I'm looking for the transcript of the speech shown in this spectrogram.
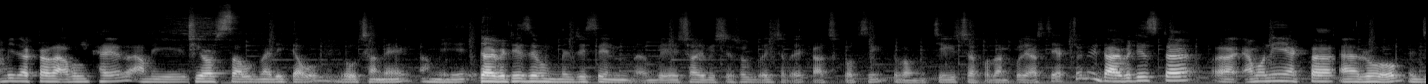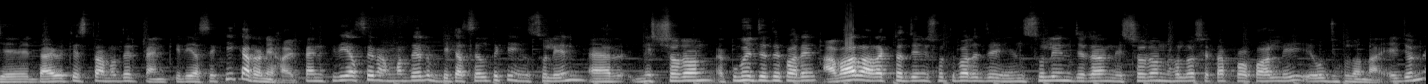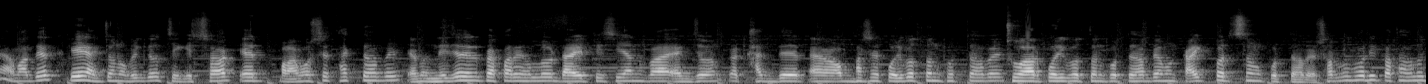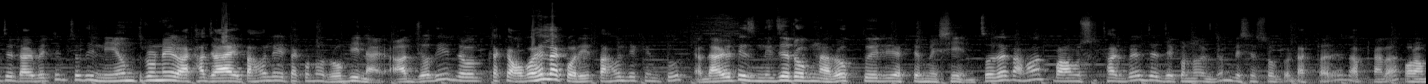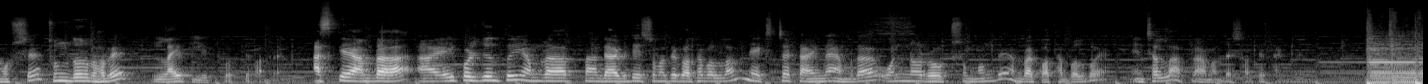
আমি ডাক্তার আবুল খায়ের, আমি শিওরসাল মেডিকেল গুলশানে, আমি ডায়াবেটিস এবং মেডিসিন বিষয় বিশেষজ্ঞ হিসেবে কাজ করছি এবং চিকিৎসা প্রদান করে আসছি। অ্যাকচুয়ালি ডায়াবেটিসটা এমনই একটা রোগ যে ডায়াবেটিসটা আমাদের প্যানক্রিয়াসে কি কারণে হয়? প্যানক্রিয়াসের আমাদের বিটা সেল থেকে ইনসুলিন, আর নিঃসরণ কমে যেতে পারে। আবার আর একটা জিনিস হতে পারে যে ইনসুলিন যেটা নিঃসরণ হলো, সেটা প্রপারলি ইউজ হলো না। এই জন্য আমাদেরকে একজন অভিজ্ঞ চিকিৎসক এর পরামর্শে থাকতে হবে এবং নিজের ব্যাপারে হলো ডায়েটিশিয়ান বা একজন খাদ্যের অভ্যাসের পরিবর্তন করতে হবে, শোয়ার পরিবর্তন করতে হবে এবং কায়িক পরিশ্রম করতে হবে। সর্বোপরি কথা হলো যে ডায়াবেটিস যদি নিয়ন্ত্রণে রাখা যায় তাহলে এটা কোনো রোগই নয়। আর যদি রোগটাকে অবহেলা করি তাহলে কিন্তু ডায়াবেটিস নিজে রোগ না, রোগ তৈরির একটা মেশিন সো দ্যাট আমার পরামর্শ থাকবে যে যে কোনো একজন বিশেষজ্ঞ ডাক্তারের আপনারা পরামর্শে সুন্দরভাবে লাইফ লিড করতে পারবেন আজকে আমরা এই পর্যন্তই আমরা ডায়াবেটিস সম্বন্ধে কথা বললাম। নেক্সট টাইমে আমরা অন্য রোগ সম্বন্ধে আমরা কথা বলব। ইনশাল্লাহ আপনারা আমাদের সাথে থাকবেন।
